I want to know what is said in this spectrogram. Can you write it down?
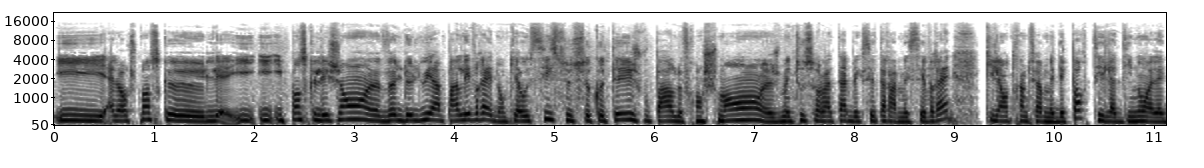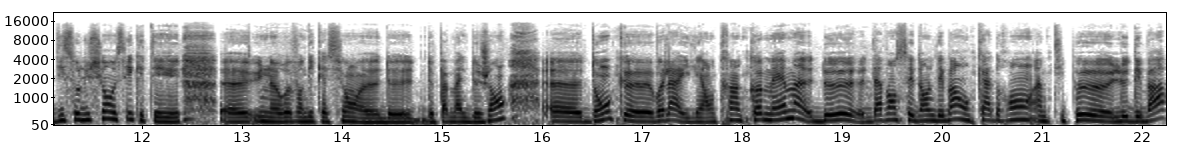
Il, alors je pense que il, il, pense que les gens euh, veulent de lui un parler vrai. Donc il y a aussi ce, ce, côté, je vous parle franchement, euh, je mets tout sur la table, etc. Mais c'est vrai qu'il est en train de fermer des portes. Il a dit non à la dissolution aussi, qui était une revendication de, de pas mal de gens. donc voilà, il est en train quand même de d'avancer dans le débat, en cadrant un petit peu le débat.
